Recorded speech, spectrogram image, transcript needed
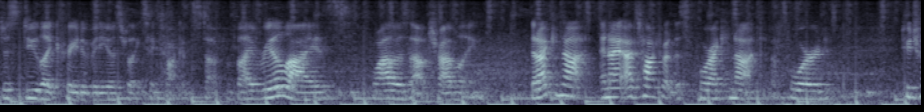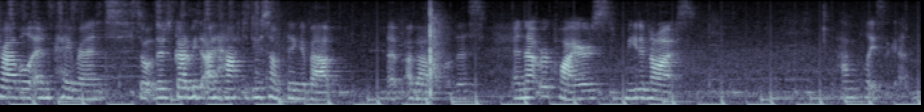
just do like creative videos for like TikTok and stuff. But I realized while I was out traveling that I cannot, and I, I've talked about this before, I cannot afford to travel and pay rent. So there's gotta be, I have to do something about, about all of this. And that requires me to not have a place again.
